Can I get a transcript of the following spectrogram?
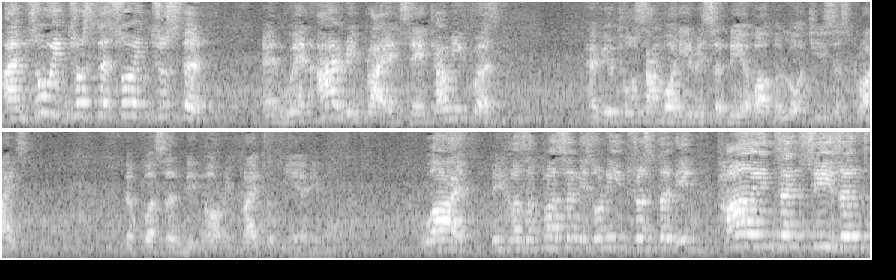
I'm so interested, so interested. And when I reply and say, tell me first, have you told somebody recently about the Lord Jesus Christ? The person did not reply to me anymore. Why? Because a person is only interested in times and seasons,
